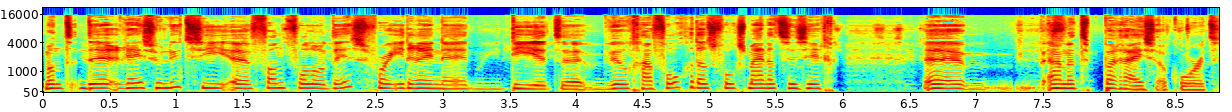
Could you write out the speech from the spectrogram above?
want de resolutie uh, van Follow This, voor iedereen die het wil gaan volgen, dat is volgens mij dat ze zich uh, aan het Parijsakkoord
